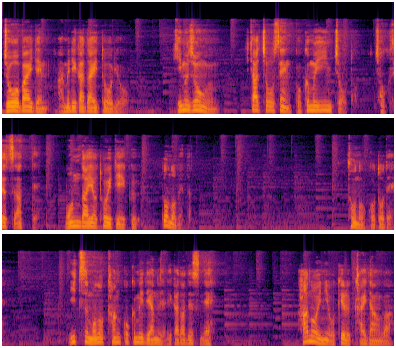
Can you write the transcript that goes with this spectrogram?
ジョー・バイデンアメリカ大統領、キム・ジョンウン北朝鮮国務委員長と直接会って問題を解いていくと述べた。とのことで、いつもの韓国メディアのやり方ですね。ハノイにおける会談は、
